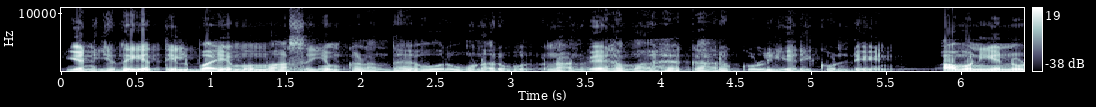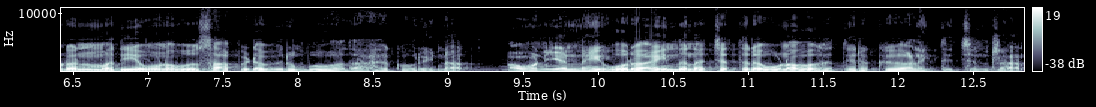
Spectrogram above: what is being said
என் இதயத்தில் பயமும் ஆசையும் கலந்த ஒரு உணர்வு. நான் வேகமாக காருக்குள் ஏறிக்கொண்டேன். அவன் என்னுடன் மதிய உணவு சாப்பிட விரும்புவதாக கூறினான். அவன் என்னை ஒரு ஐந்து நட்சத்திர உணவகத்திற்கு அழைத்துச் சென்றான்.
